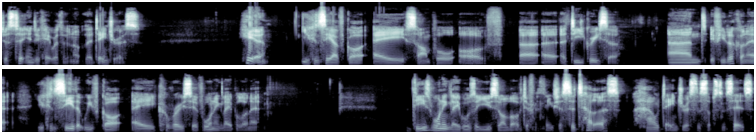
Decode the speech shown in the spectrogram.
just to indicate whether or not they're dangerous. Here you can see I've got a sample of uh, a, a degreaser and if you look on it you can see that we've got a corrosive warning label on it. These warning labels are used on a lot of different things just to tell us how dangerous the substance is.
